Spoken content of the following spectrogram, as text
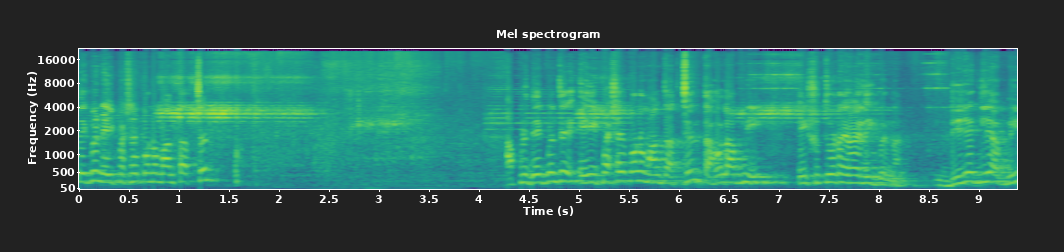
দেখবেন এই পাশের কোনো মান চাচ্ছেন, আপনি দেখবেন যে এই পাশের কোনো মান চাচ্ছেন, তাহলে আপনি এই সূত্রটা এভাবে লিখবেন না। ডিরেক্টলি আপনি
